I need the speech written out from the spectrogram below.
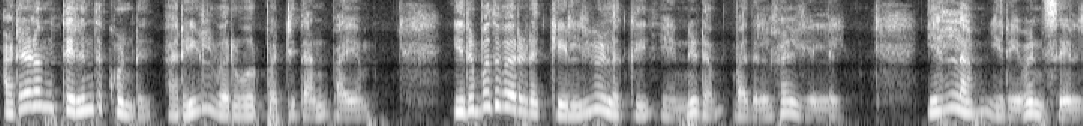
அடையாளம் தெரிந்து கொண்டு அருகில் வருவோர் பற்றி தான் பயம். இருபது வருட கேள்விகளுக்கு என்னிடம் பதில்கள் இல்லை. எல்லாம் இறைவன் செயல்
